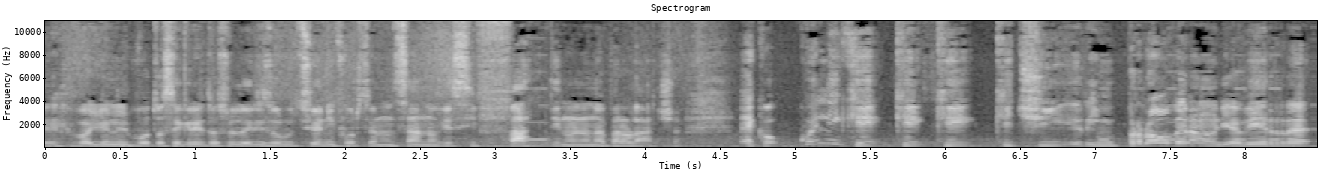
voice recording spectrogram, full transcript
eh, vogliono il voto segreto sulle risoluzioni forse non sanno che siffatti non è una parolaccia. Ecco, quelli che, che, che, che ci rimproverano di aver,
